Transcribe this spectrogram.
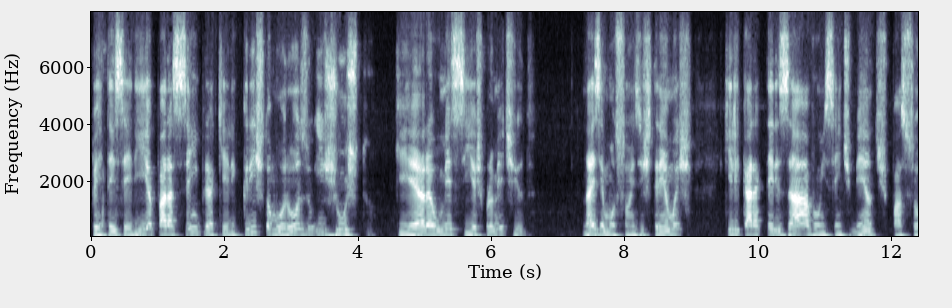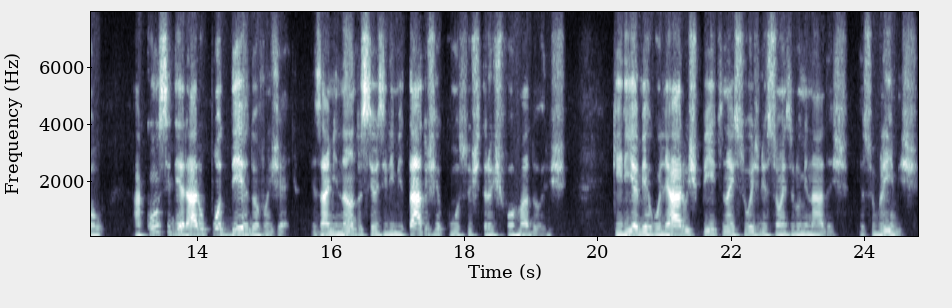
pertenceria para sempre àquele Cristo amoroso e justo, que era o Messias prometido. Nas emoções extremas que lhe caracterizavam os sentimentos, passou a considerar o poder do Evangelho, examinando seus ilimitados recursos transformadores queria mergulhar o espírito nas suas lições iluminadas e sublimes,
